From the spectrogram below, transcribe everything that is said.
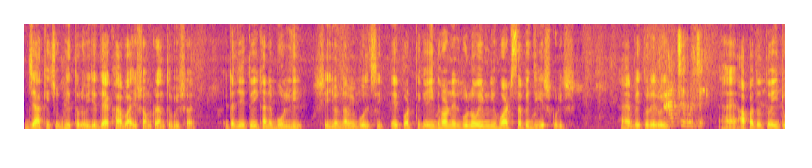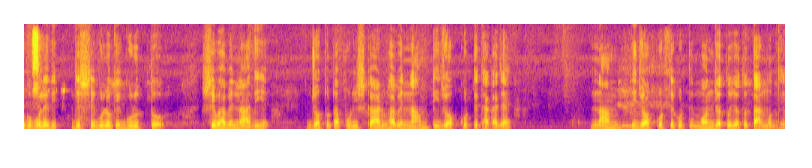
যা কিছু ভেতরে ওই যে দেখা বা এই সংক্রান্ত বিষয় এটা যেহেতু এইখানে বললি সেই জন্য আমি বলছি। এরপর থেকে এই ধরনেরগুলো এমনি হোয়াটসঅ্যাপে জিজ্ঞেস করিস। হ্যাঁ ভেতরের ওই আচ্ছা হ্যাঁ আপাতত এইটুকু বলে দিই যে সেগুলোকে গুরুত্ব সেভাবে না দিয়ে যতটা পরিষ্কারভাবে নামটি জপ করতে থাকা যায় নামটি জপ করতে করতে মন যত যত তার মধ্যে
